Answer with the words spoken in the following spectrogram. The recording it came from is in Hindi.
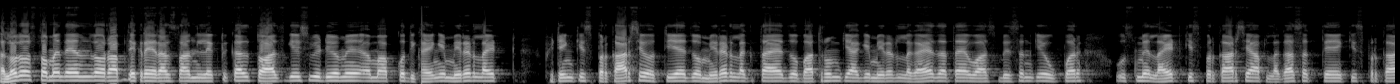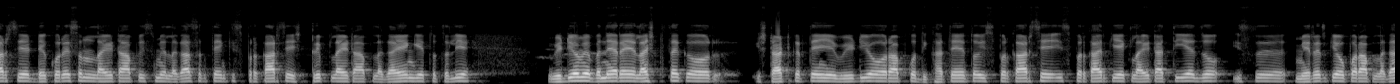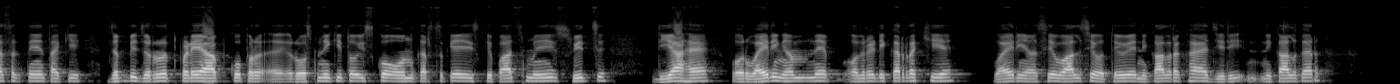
हेलो दोस्तों, मैं देवेंद्र और आप देख रहे हैं राजस्थान इलेक्ट्रिकल। तो आज की इस वीडियो में हम आपको दिखाएँगे मिरर लाइट फिटिंग किस प्रकार से होती है। जो मिरर लगता है, जो बाथरूम के आगे मिरर लगाया जाता है, वॉश बेसन के ऊपर, उसमें लाइट किस प्रकार से आप लगा सकते हैं, किस प्रकार से डेकोरेशन लाइट आप इसमें लगा सकते हैं, किस प्रकार से स्ट्रिप लाइट आप लगाएँगे। तो चलिए, वीडियो में बने रहे लास्ट तक और स्टार्ट करते हैं ये वीडियो और आपको दिखाते हैं। तो इस प्रकार से, इस प्रकार की एक लाइट आती है जो इस मिरर के ऊपर आप लगा सकते हैं ताकि जब भी ज़रूरत पड़े आपको रोशनी की तो इसको ऑन कर सके। इसके पास में ही स्विच दिया है और वायरिंग हमने ऑलरेडी कर रखी है। वायर यहाँ से वाल से होते हुए निकाल रखा है जीरी निकाल कर।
